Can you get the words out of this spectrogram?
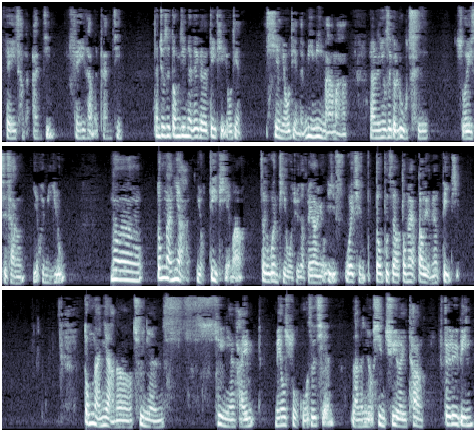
非常的安静，非常的干净。但就是东京的这个地铁有点线有点的密密麻麻，然后又是一个路痴，所以时常也会迷路。那东南亚有地铁吗？这个问题我觉得非常有意思。我以前都不知道东南亚到底有没有地铁。东南亚呢，去年去年还没有锁国之前。让人有幸去了一趟菲律宾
